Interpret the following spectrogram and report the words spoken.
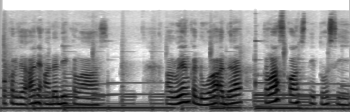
pekerjaan yang ada di kelas. Lalu yang kedua ada kelas konstitusi.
